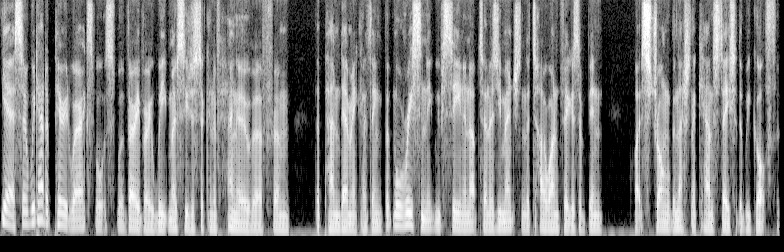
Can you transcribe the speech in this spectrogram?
Yeah, so we'd had a period where exports were very, very weak, mostly just a kind of hangover from the pandemic, I think. But more recently, we've seen an upturn. As you mentioned, the Taiwan figures have been quite strong. The national accounts data that we got for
